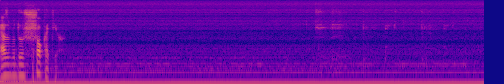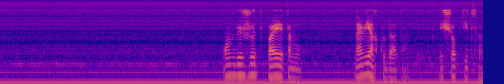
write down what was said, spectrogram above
Сейчас буду шокать их. Он бежит по этому. Наверх куда-то. Еще птица.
